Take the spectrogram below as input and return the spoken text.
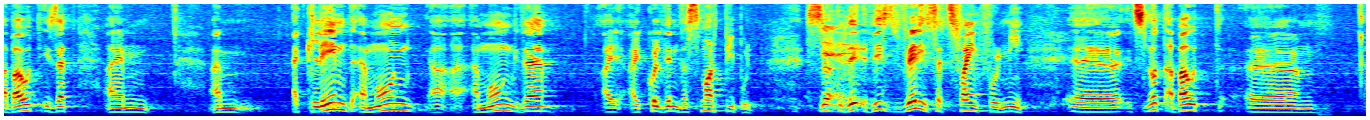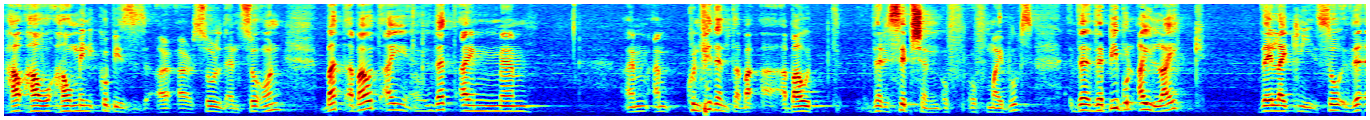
about is that I am I'm acclaimed among uh, among the I, I call them the smart people. So Yeah. th- this is very satisfying for me. Uh, it's not about um, how, how, how many copies are, are sold and so on. But about I, that, I'm, um, I'm, I'm confident about, about the reception of, of my books. The, the people I like, they like me. So th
